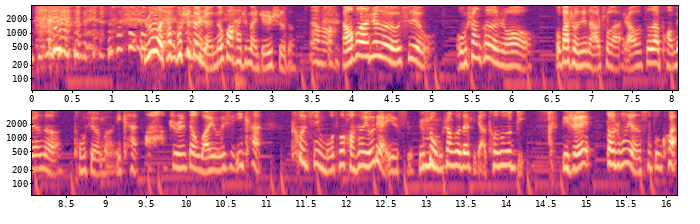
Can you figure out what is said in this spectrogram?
如果他不是个人的话，还是蛮真实的。然后后来这个游戏，我们上课的时候，我把手机拿出来，然后坐在旁边的同学们一看啊，这人在玩游戏，一看。特技摩托好像有点意思，比如说我们上课在底下偷偷的比，比谁到终点的速度快，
